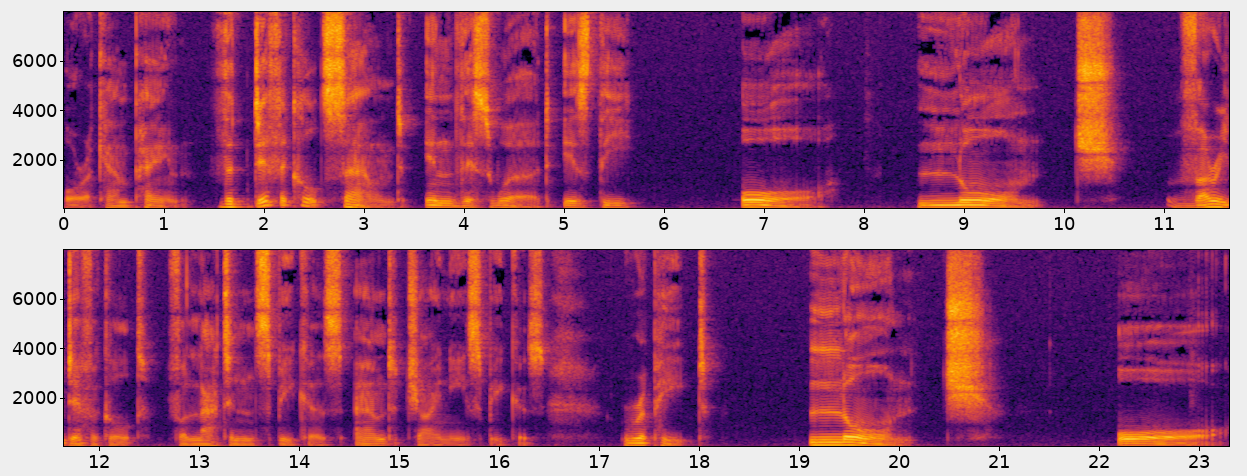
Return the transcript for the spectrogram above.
or a campaign. The difficult sound in this word is the or. Launch. Very difficult for Latin speakers and Chinese speakers. Repeat. Launch. Or.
